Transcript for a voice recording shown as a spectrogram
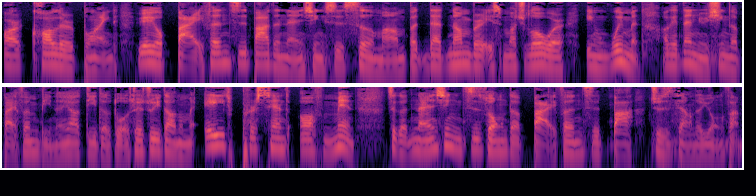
are color blind，约有百分之八的男性是色盲，but that number is much lower in women。OK，但女性的百分比呢要低得多，所以注意到那么 eight percent of men 这个男性之中的百分之八就是这样的用法。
